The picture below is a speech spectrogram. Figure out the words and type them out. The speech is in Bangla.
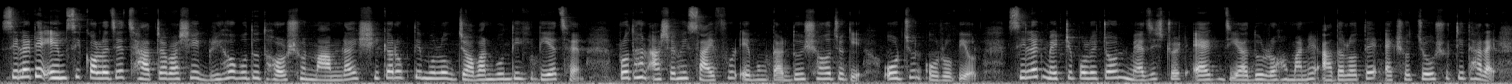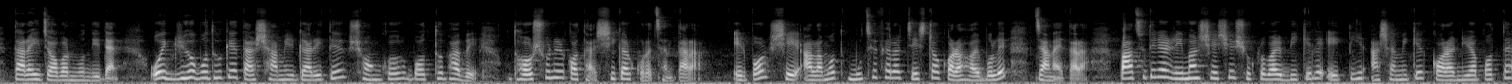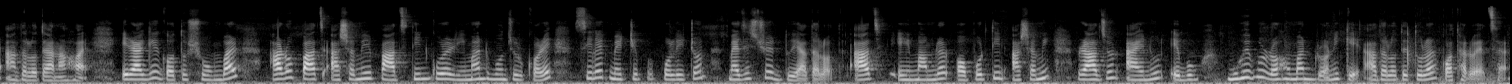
সিলেটে এমসি কলেজে ছাত্রাবাসে গৃহবধূ ধর্ষণ মামলায় স্বীকারোক্তিমূলক জবানবন্দি দিয়েছেন প্রধান আসামি সাইফুর এবং তার দুই সহযোগী অর্জুন ও রবিউল। সিলেট মেট্রোপলিটন ম্যাজিস্ট্রেট এক জিয়াদুর রহমানের আদালতে একশো চৌষট্টি ধারায় তারাই জবানবন্দি দেন। ওই গৃহবধূকে তার স্বামীর গাড়িতে সংঘবদ্ধভাবে ধর্ষণের কথা স্বীকার করেছেন তারা। এরপর সে আলামত মুছে ফেলার চেষ্টাও করা হয় বলে জানায় তারা। পাঁচ দিনের রিমান্ড শেষে শুক্রবার বিকেলে এই তিন আসামিকে কড়া নিরাপত্তায় আদালতে আনা হয়। এর আগে গত সোমবার আরও পাঁচ আসামির পাঁচ দিন করে রিমান্ড মঞ্জুর করে সিলেট মেট্রোপলিটন ম্যাজিস্ট্রেট দুই আদালত। আজ এই মামলার অপর তিন আসামি রাজন আইনুল এবং মুহিবুর রহমান রনিকে আদালতে তোলার কথা রয়েছে।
